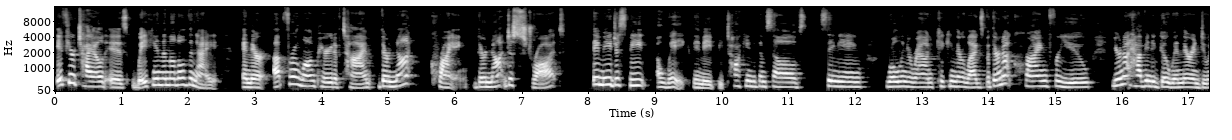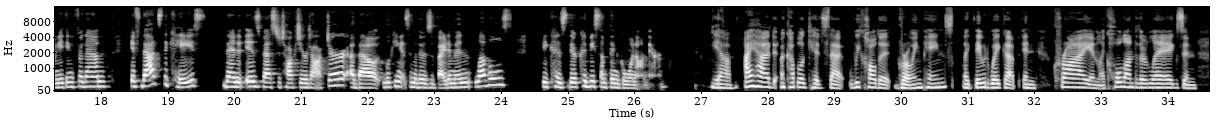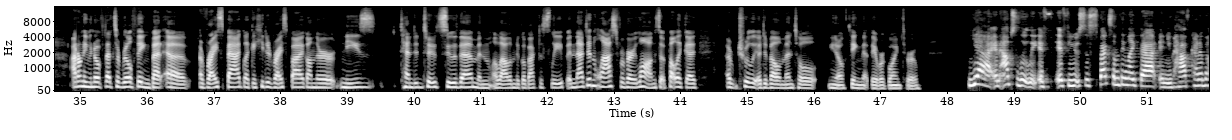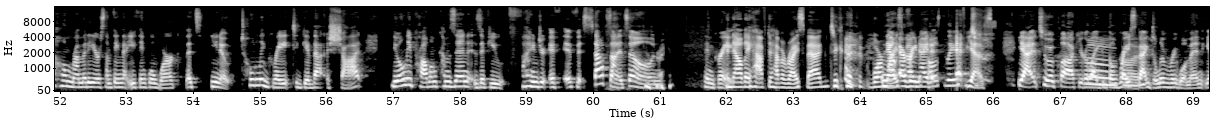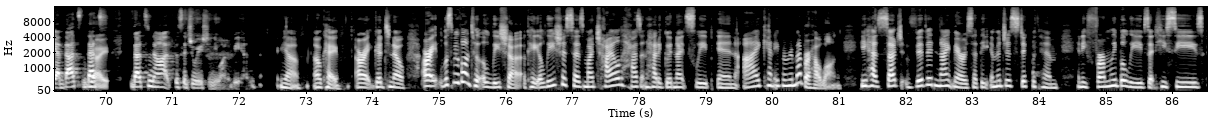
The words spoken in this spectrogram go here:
if your child is waking in the middle of the night and they're up for a long period of time, they're not crying, they're not distraught. They may just be awake. They may be talking to themselves, singing, rolling around, kicking their legs, but they're not crying for you. You're not having to go in there and do anything for them. If that's the case, then it is best to talk to your doctor about looking at some of those vitamin levels because there could be something going on there. Yeah. I had a couple of kids that we called it growing pains. Like they would wake up and cry and like hold on to their legs. And I don't even know if that's a real thing, but a, a rice bag, like a heated rice bag on their knees tended to soothe them and allow them to go back to sleep. And that didn't last for very long. So it felt like a, a truly a developmental, you know, thing that they were going through. Yeah, and absolutely. If if you suspect something like that and you have kind of a home remedy or something that you think will work, that's, you know, totally great to give that a shot. The only problem comes in is if you find your if if it stops on its own, right then great. And now they have to have a rice bag to warm now rice every night at, at, yes. Yeah, at two o'clock, you're oh, like the rice bag delivery woman. Yeah, that's that's right. that's not the situation you want to be in. Yeah. Okay. All right. Good to know. All right. Let's move on to Alicia. Okay. Alicia says, My child hasn't had a good night's sleep in I can't even remember how long. He has such vivid nightmares that the images stick with him, and he firmly believes that he sees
